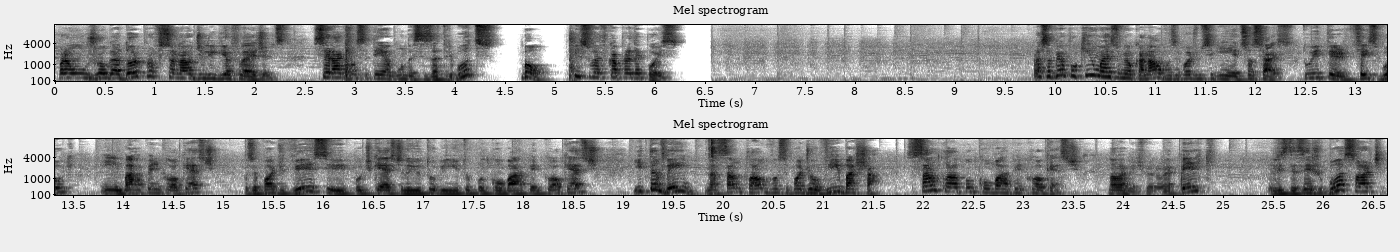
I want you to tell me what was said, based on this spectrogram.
para um jogador profissional de League of Legends. Será que você tem algum desses atributos? Bom, isso vai ficar para depois. Para saber um pouquinho mais do meu canal, você pode me seguir em redes sociais, Twitter, Facebook, em barra Peniclawcast. Você pode ver esse podcast no YouTube em Peniclawcast. E também na SoundCloud você pode ouvir e baixar soundcloud.com.br Novamente, meu nome é Panic. Eu lhes desejo boa sorte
